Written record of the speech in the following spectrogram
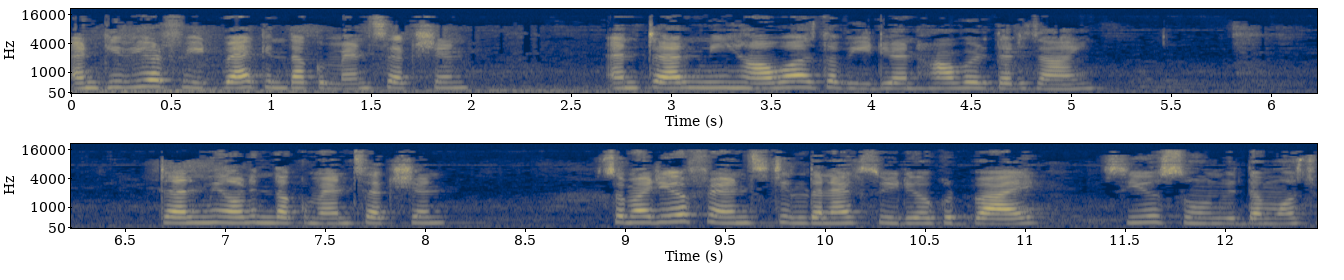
And give your feedback in the comment section and tell me how was the video and how were the design. Tell me all in the comment section. So my dear friends, till the next video, goodbye. See you soon with the most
